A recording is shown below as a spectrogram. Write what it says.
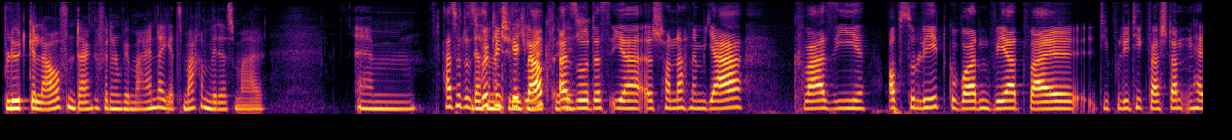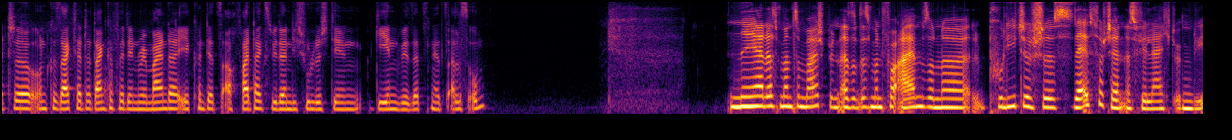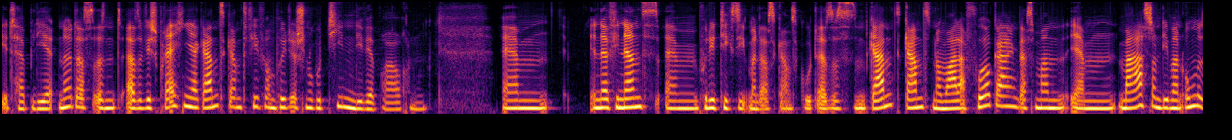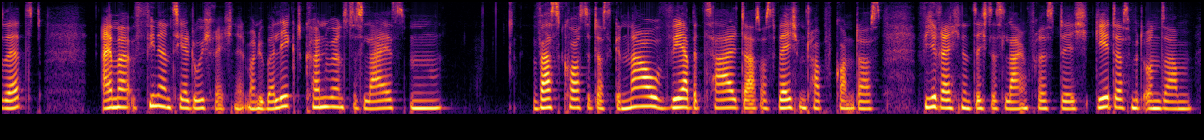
Blöd gelaufen, danke für den Reminder, jetzt machen wir das mal. Ähm, Hast du das, das wirklich geglaubt? Also, dass ihr äh, schon nach einem Jahr quasi obsolet geworden wärt, weil die Politik verstanden hätte und gesagt hätte, danke für den Reminder, ihr könnt jetzt auch freitags wieder in die Schule stehen, gehen, wir setzen jetzt alles um? Naja, dass man zum Beispiel, also dass man vor allem so ein politisches Selbstverständnis vielleicht irgendwie etabliert. Ne? Das sind, also wir sprechen ja ganz, ganz viel von politischen Routinen, die wir brauchen. Ähm, in der Finanzpolitik ähm, sieht man das ganz gut. Also es ist ein ganz, ganz normaler Vorgang, dass man ähm, Maßnahmen, die man umsetzt, einmal finanziell durchrechnet. Man überlegt, können wir uns das leisten? Was kostet das genau? Wer bezahlt das? Aus welchem Topf kommt das? Wie rechnet sich das langfristig? Geht das mit unserem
